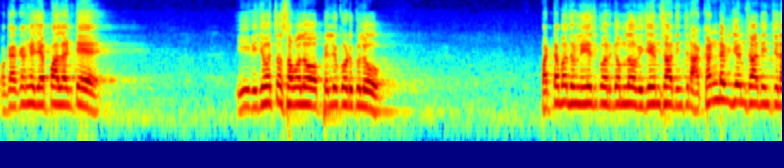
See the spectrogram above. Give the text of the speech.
ఒక రకంగా చెప్పాలంటే ఈ విజయోత్సవ సభలో పెళ్ళి కొడుకులు పట్టభద్రుల నియోజకవర్గంలో విజయం సాధించిన అఖండ విజయం సాధించిన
